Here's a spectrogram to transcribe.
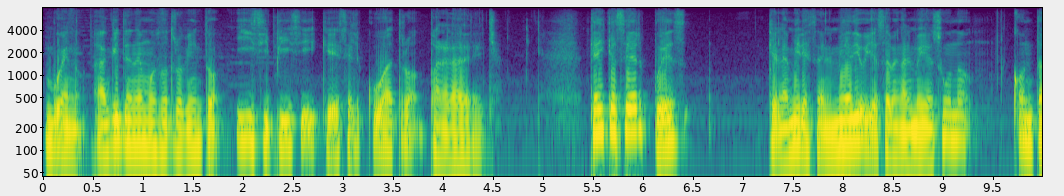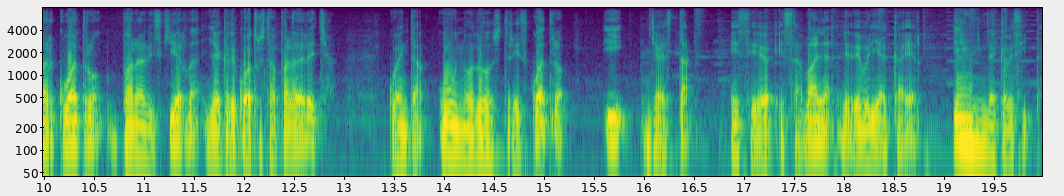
Bueno, aquí tenemos otro viento easy peasy que es el 4 para la derecha. ¿Qué hay que hacer? Pues que la mira está en el medio, ya saben al medio es 1, contar 4 para la izquierda ya que el 4 está para la derecha. Cuenta 1, 2, 3, 4 y ya está. Ese, esa bala le debería caer en la cabecita.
